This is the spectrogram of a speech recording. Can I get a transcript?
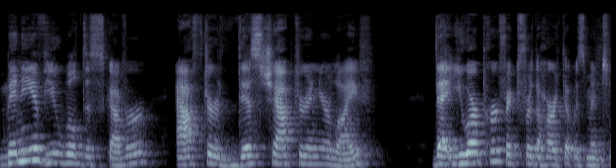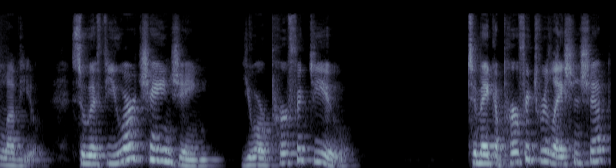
many of you will discover after this chapter in your life that you are perfect for the heart that was meant to love you. So if you are changing your perfect you to make a perfect relationship,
